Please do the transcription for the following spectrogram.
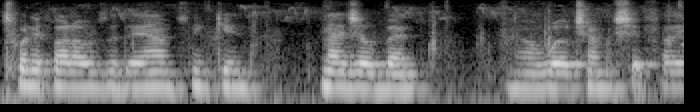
24 hours a day, I'm thinking Nigel Benn, you know, World Championship fight.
